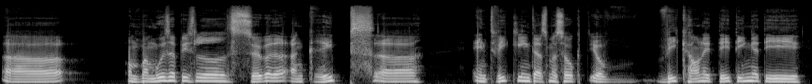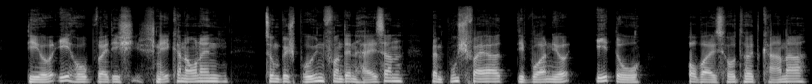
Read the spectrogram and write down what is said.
Äh, und man muss ein bisschen selber einen Grips äh, entwickeln, dass man sagt, ja, wie kann ich die Dinge, die, die ich ja eh habe, weil die Schneekanonen zum Besprühen von den Häusern beim Buschfeuer, die waren ja eh da, aber es hat halt keiner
